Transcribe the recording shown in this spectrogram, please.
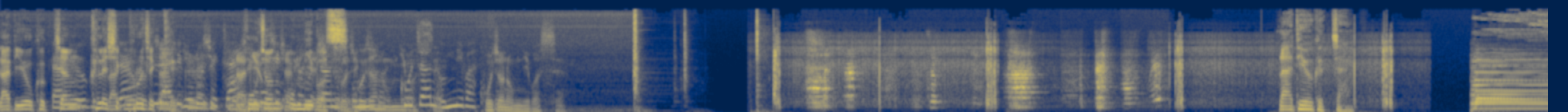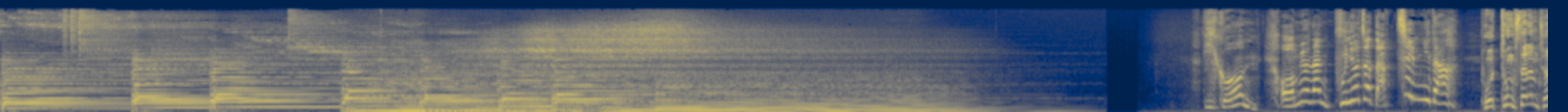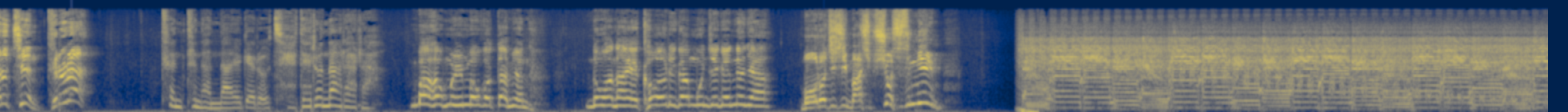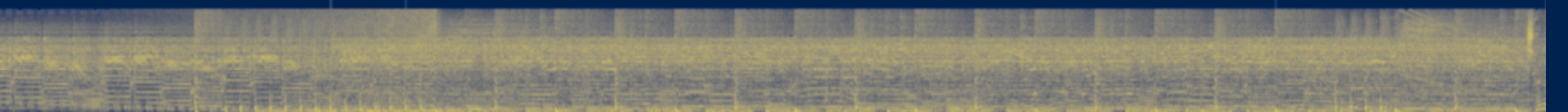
라디오 극장 클래식 프로젝트. 고전 옴니버스. 고전 옴니버스. 고전 옴니버스. 라디오 극장. 이건 엄연한 부녀자 납 치입니다. 보통 사람 전우치는 들어라! 튼튼한 날개로 제대로 날아라. 마음을 먹었다면 너와 나의 거리가 문제겠느냐? 멀어지지 마십시오 스승님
